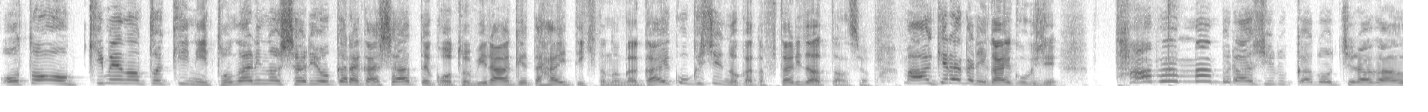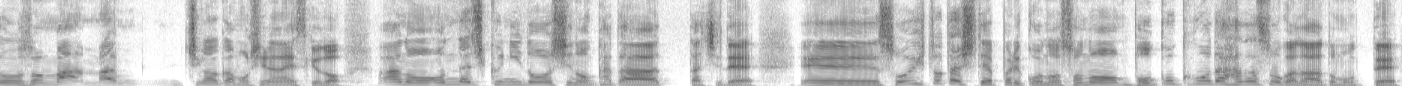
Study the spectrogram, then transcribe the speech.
音大きめの時に隣の車両からガシャってこう扉開けて入ってきたのが外国人の方2人だったんですよ。まあ明らかに外国人。多分まあブラジルかどちらがそのまあまあ違うかもしれないですけどあの同じ国同士の方たちで、えー、そういう人たちってやっぱりこのその母国語で話すのかなと思って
